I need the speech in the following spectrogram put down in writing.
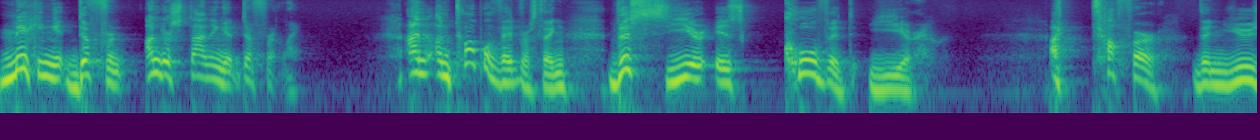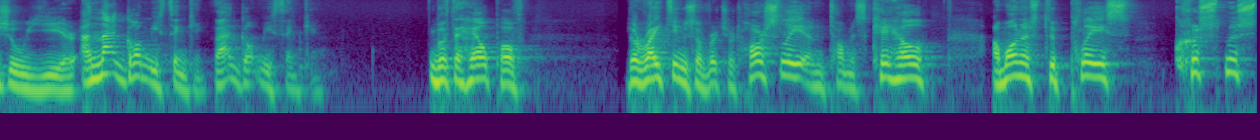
making it different, understanding it differently. And on top of everything, this year is COVID year. A tougher than usual year. And that got me thinking. That got me thinking. With the help of the writings of Richard Horsley and Thomas Cahill, I want us to place Christmas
